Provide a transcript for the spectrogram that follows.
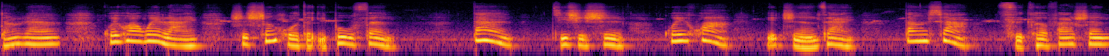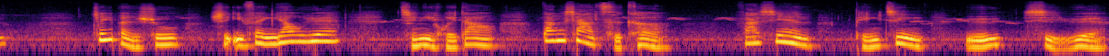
当然，规划未来是生活的一部分，但即使是规划，也只能在。当下此刻发生，这一本书是一份邀约，请你回到当下此刻，发现平静与喜悦。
